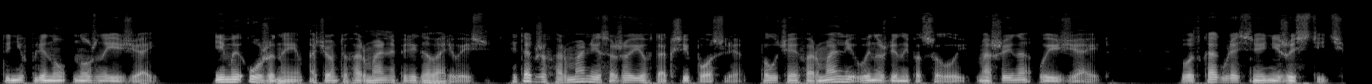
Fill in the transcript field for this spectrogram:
Ты не в плену, нужно езжай. И мы ужинаем, о чем-то формально переговариваясь. И также формально я сажаю ее в такси после. Получаю формальный вынужденный поцелуй. Машина уезжает. Вот как, блядь, с ней не жестить?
